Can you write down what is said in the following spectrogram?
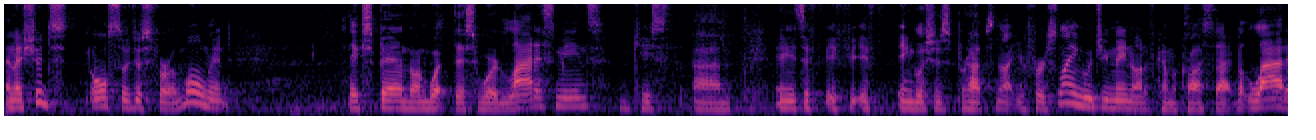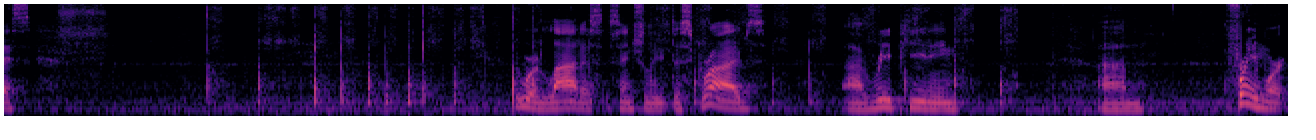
And I should also, just for a moment, expand on what this word lattice means, in case, um, and it's if, if, if, English is perhaps not your first language, you may not have come across that. But lattice, the word lattice essentially describes a repeating um, framework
